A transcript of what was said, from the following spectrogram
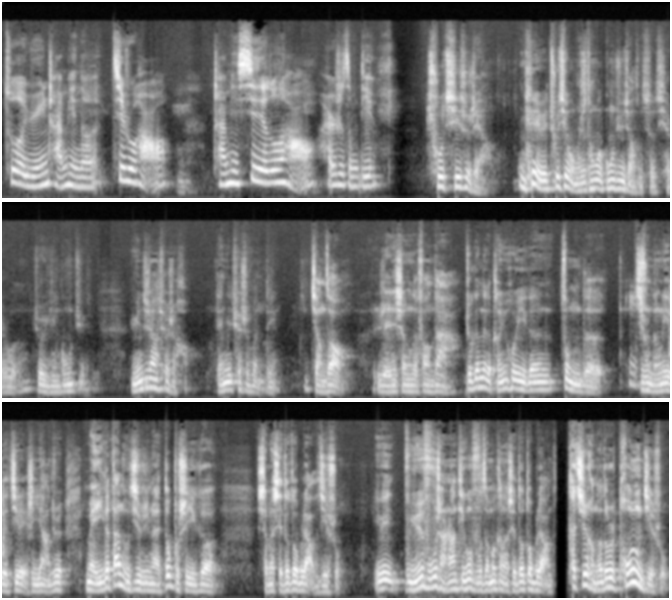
做语音产品的技术好，产品细节做得好，还是怎么地？初期是这样的，你可以以为初期我们是通过工具角度去切入的，就是云工具，云质量确实好，连接确实稳定，降噪、人声的放大，就跟那个腾讯会议跟 Zoom 的技术能力的积累是一样，就是每一个单独技术进来都不是一个什么谁都做不了的技术。因为云服务厂商提供服务，怎么可能谁都做不了？它其实很多都是通用技术，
